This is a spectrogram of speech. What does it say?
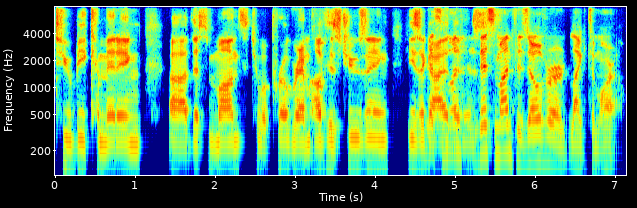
to be committing uh, this month to a program of his choosing. He's a this guy month, that is. This month is over like tomorrow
